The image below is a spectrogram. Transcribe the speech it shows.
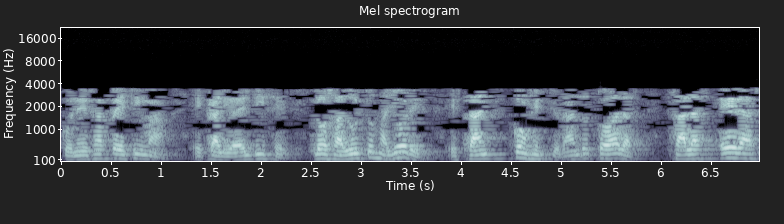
con esa pésima eh, calidad del diésel. Los adultos mayores están congestionando todas las salas eras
